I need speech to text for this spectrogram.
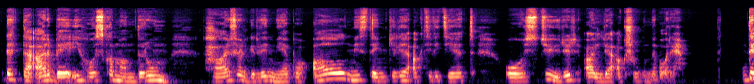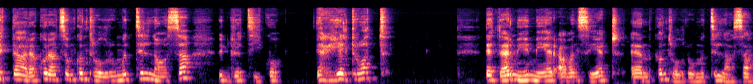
Dette er BIHs kommandorom. Her følger vi med på all mistenkelig aktivitet og styrer alle aksjonene våre. Dette er akkurat som kontrollrommet til NASA, utbrøt Tico. Det er helt rått! Dette er mye mer avansert enn kontrollrommet til NASA,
